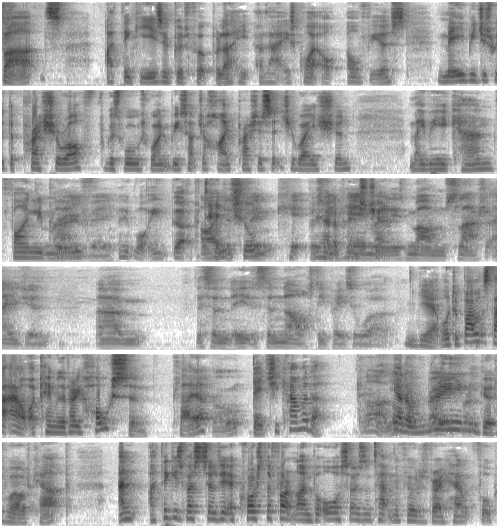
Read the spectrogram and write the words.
But I think he is a good footballer. He, that is quite o- obvious. Maybe just with the pressure off, because Wolves won't be such a high pressure situation. Maybe he can finally prove Maybe. what he that I just potential. think hit between him and his mum slash agent. Um, it's a it's a nasty piece of work. Yeah, well, to balance that out, I came with a very wholesome player, Oh. Daichi Kamada. Ah, he had a really different. good World Cup, and I think his versatility across the front line, but also as an attack midfielder, is very helpful.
